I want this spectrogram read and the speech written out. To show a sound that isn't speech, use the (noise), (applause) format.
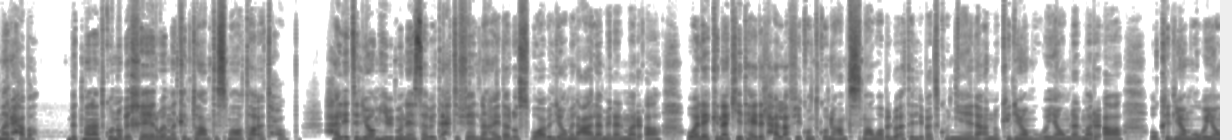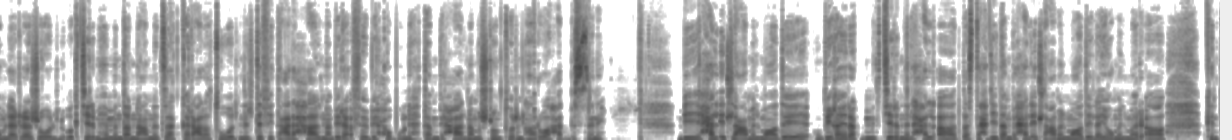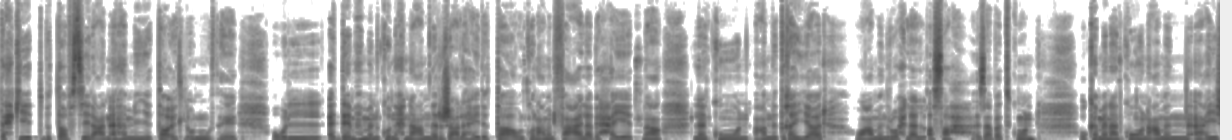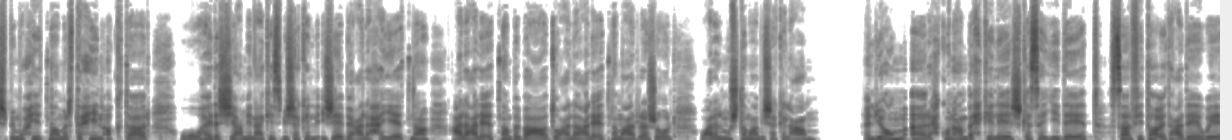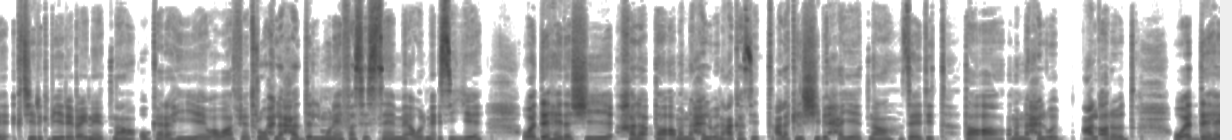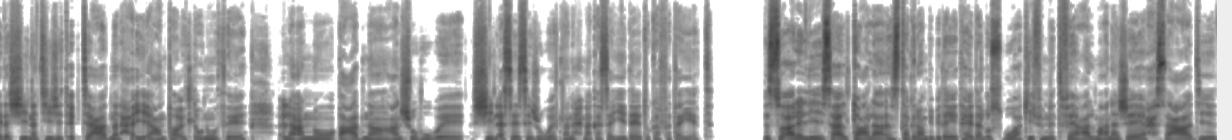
مرحبا. بتمنى تكونوا بخير وين ما كنتوا عم تسمعوا طاقة حب. حلقة اليوم هي بمناسبة احتفالنا هيدا الأسبوع باليوم العالمي للمرأة ولكن أكيد هيدي الحلقة فيكم تكونوا عم تسمعوها بالوقت اللي بدكم إياه لأنه كل يوم هو يوم للمرأة وكل يوم هو يوم للرجل وكتير مهم نضلنا عم نتذكر على طول نلتفت على حالنا برأفة بحب ونهتم بحالنا مش ننطر نهار واحد بالسنة. بحلقة العام الماضي وبغيرها من كتير من الحلقات بس تحديدا بحلقة العام الماضي ليوم المرأة كنت حكيت بالتفصيل عن أهمية طاقة الأنوثة وقد مهم نكون نحن عم نرجع لهيدي الطاقة ونكون عم نفعلها بحياتنا لنكون عم نتغير. وعم نروح للأصح إذا بدكن وكمان نكون عم نعيش بمحيطنا مرتاحين أكتر وهيدا الشيء عم ينعكس بشكل إيجابي على حياتنا على علاقتنا ببعض وعلى علاقتنا مع الرجل وعلى المجتمع بشكل عام. اليوم آه، رح كون عم بحكي ليش كسيدات صار في طاقة عداوة كتير كبيرة بيناتنا وكراهية وأوقات فيها تروح لحد المنافسة السامة أو المأزية وقد هيدا الشيء خلق طاقة منا حلوة انعكست على كل شيء بحياتنا زادت طاقة منا حلوة على الأرض. وقد هيدا الشيء نتيجة ابتعادنا الحقيقة عن طاقة الأنوثة لأنه بعدنا عن شو هو الشيء الأساسي جواتنا نحن كسيدات وكفتيات. بالسؤال اللي سألته على إنستغرام ببداية هيدا الأسبوع كيف منتفاعل مع نجاح سعادة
